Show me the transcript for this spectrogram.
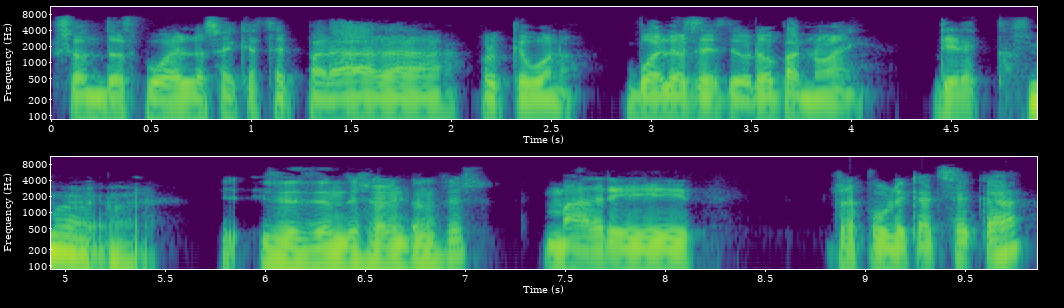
Son dos vuelos, hay que hacer parada, porque bueno, vuelos desde Europa no hay directos. Vale, vale. ¿Y desde dónde son entonces? Madrid, República Checa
